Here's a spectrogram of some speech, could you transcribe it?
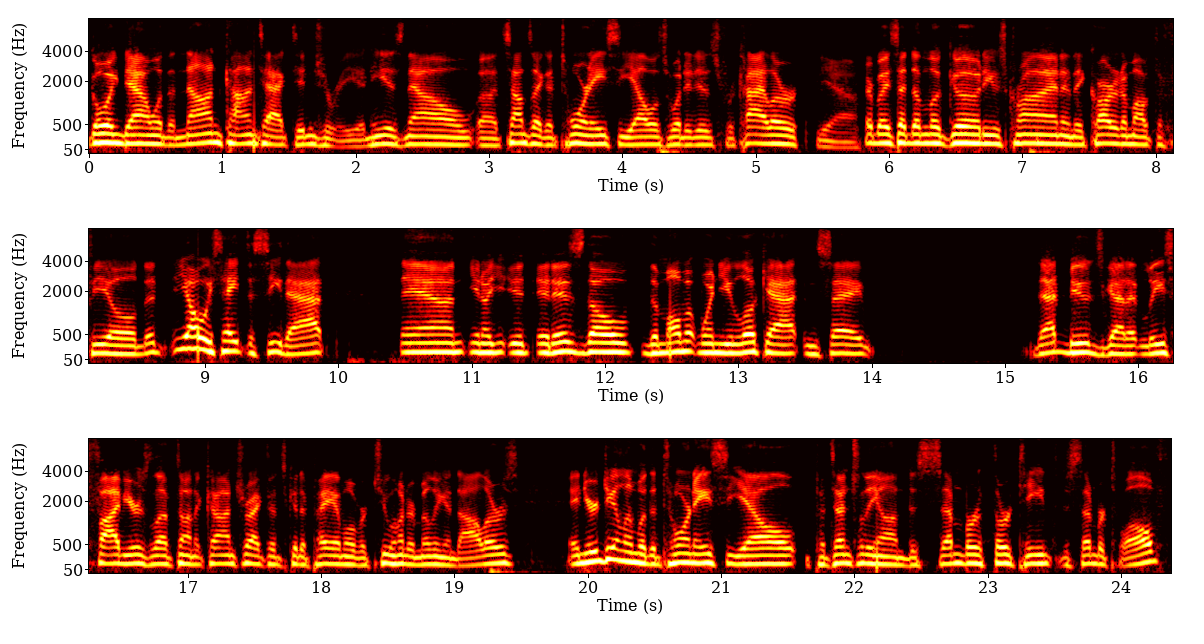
going down with a non-contact injury, and he is now. Uh, it sounds like a torn ACL is what it is for Kyler. Yeah. Everybody said doesn't look good. He was crying, and they carted him off the field. It, you always hate to see that, and you know it, it is though the moment when you look at and say that dude's got at least five years left on a contract that's going to pay him over two hundred million dollars, and you're dealing with a torn ACL potentially on December thirteenth, December twelfth.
